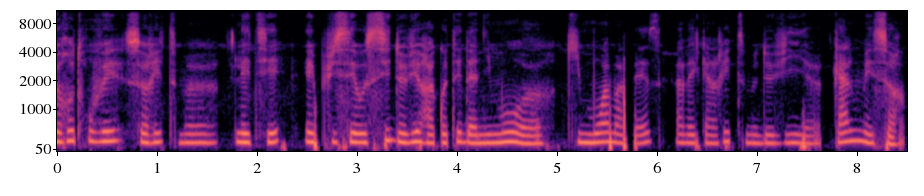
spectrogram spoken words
retrouver ce rythme laitier. Et puis c'est aussi de vivre à côté d'animaux qui moi m'apaise avec un rythme de vie euh, calme et serein.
